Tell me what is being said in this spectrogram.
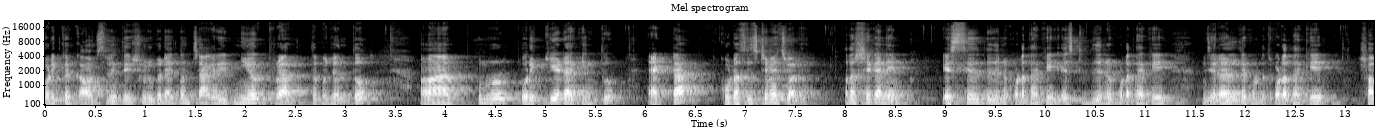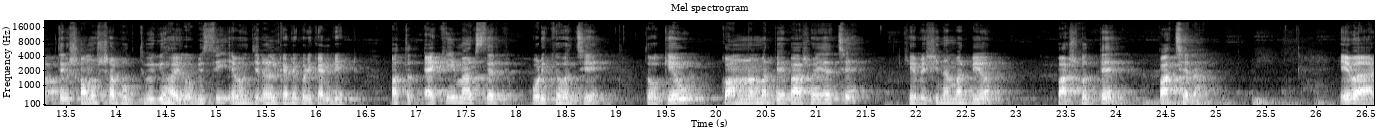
পরীক্ষার কাউন্সিলিং থেকে শুরু করে, একদম চাকরির নিয়োগ প্রাপ্ত পর্যন্ত পুরো প্রক্রিয়াটা কিন্তু একটা কোটা সিস্টেমে চলে। অর্থাৎ সেখানে এসসিদের জন্য কোটা থাকে এসটিদের জন্য কোটা থাকে জেনারেলদের কোটা কোটা থাকে সব থেকে সমস্যা ভুক্তভোগী হয় ওবিসি এবং জেনারেল ক্যাটাগরি ক্যান্ডিডেট অর্থাৎ একই মার্কসের পরীক্ষা হচ্ছে, তো কেউ কম নাম্বার পেয়ে পাশ হয়ে যাচ্ছে, কেউ বেশি নাম্বার পেয়েও পাশ করতে পারছে না। এবার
